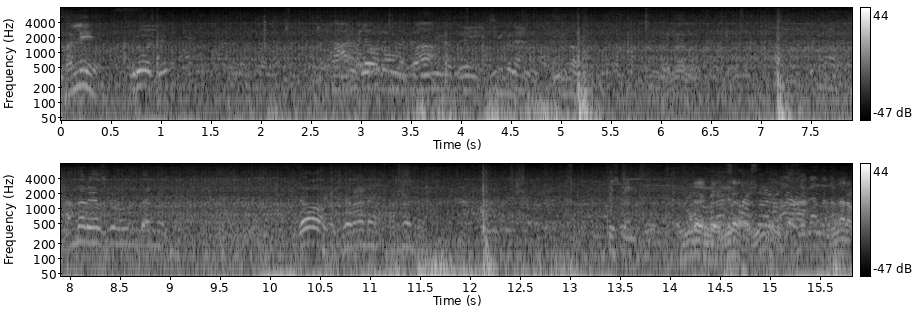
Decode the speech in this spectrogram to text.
మళ్ళీ అందరు వేసుకుని ఉంటాను జరానే అందరూ. ఉండండి అందరూ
